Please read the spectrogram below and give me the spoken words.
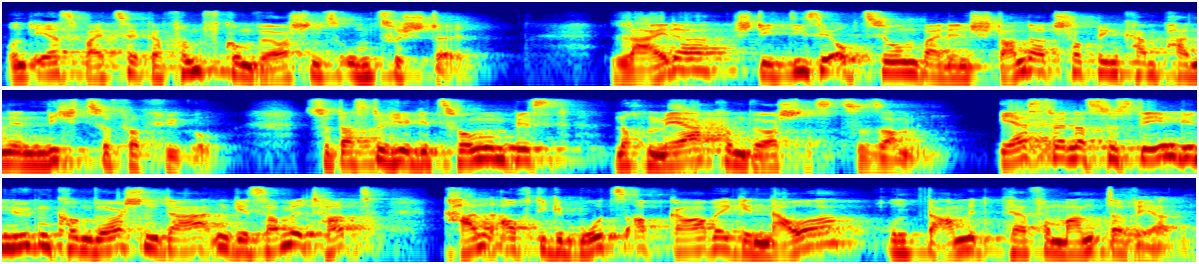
und erst bei circa fünf Conversions umzustellen. Leider steht diese Option bei den Standard-Shopping-Kampagnen nicht zur Verfügung, sodass du hier gezwungen bist, noch mehr Conversions zu sammeln. Erst wenn das System genügend Conversion-Daten gesammelt hat, kann auch die Gebotsabgabe genauer und damit performanter werden.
